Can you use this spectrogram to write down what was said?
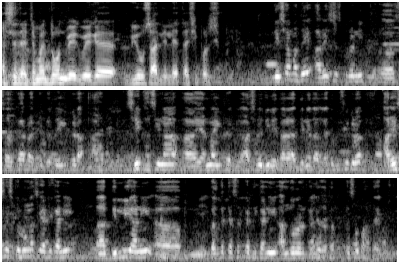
असे त्याच्यामुळे दोन वेगवेगळे व्ह्यूज आलेले आहेत अशी परिस्थिती आहे. देशामध्ये आर एस एस प्रणित सरकार राज्य करते इकडं शेख हसीना यांना इथं आश्रय दिलेत देण्यात आला आहे. तर दुसरीकडं आर एस एस कडूनच या ठिकाणी दिल्ली आणि कलकत्त्यासारख्या ठिकाणी आंदोलन केले जातात. कसं पाहताय? गोष्टी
